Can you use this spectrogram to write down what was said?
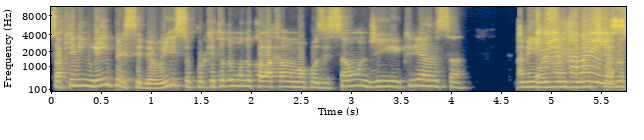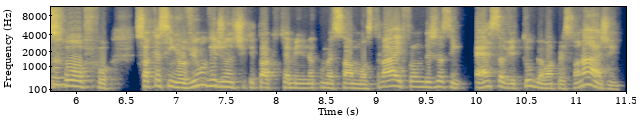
Só que ninguém percebeu isso porque todo mundo coloca ela numa posição de criança. A menina de 20 anos fofo. Só que assim, eu vi um vídeo no TikTok que a menina começou a mostrar e falando, deixa assim, essa VTube é uma personagem.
